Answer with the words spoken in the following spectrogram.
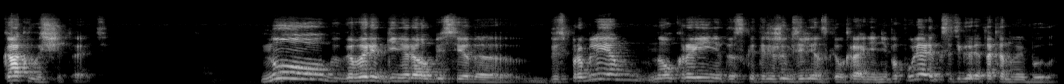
Как вы считаете? Ну, говорит генерал Беседа, без проблем. На Украине, так сказать, режим Зеленского крайне непопулярен. Кстати говоря, так оно и было.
